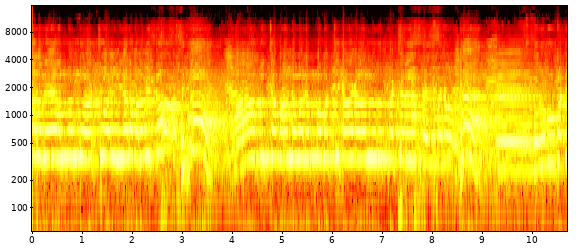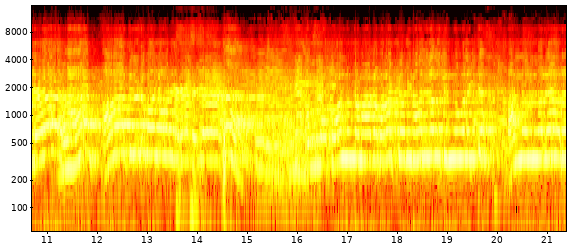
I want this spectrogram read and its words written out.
ಹದಿನಾರನೇ ಹನ್ನೊಂದು ಅಕ್ಷು ಐನಿಯರ ಬಲವಿದ್ದು ಆ ತುಚ್ಛ ಪಾಂಡವರೆಂಬ ಮಚ್ಚಿಕಾಗಳನ್ನು ರುತ್ಮಕ್ಷಣೆಯ ಕೈಮನು ಕುರುಭೂಪತಿಯೇ ಆ ತಿರುಗು ಪಾಂಡವರಿಗೆ ಪರಾಕ್ರಮಿ ನಾನಿರಲು ತಿನ್ನುವಲಿಕ್ಕೆ ಅನ್ನವಿಲ್ಲದೆ ಅರಣ್ಯ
